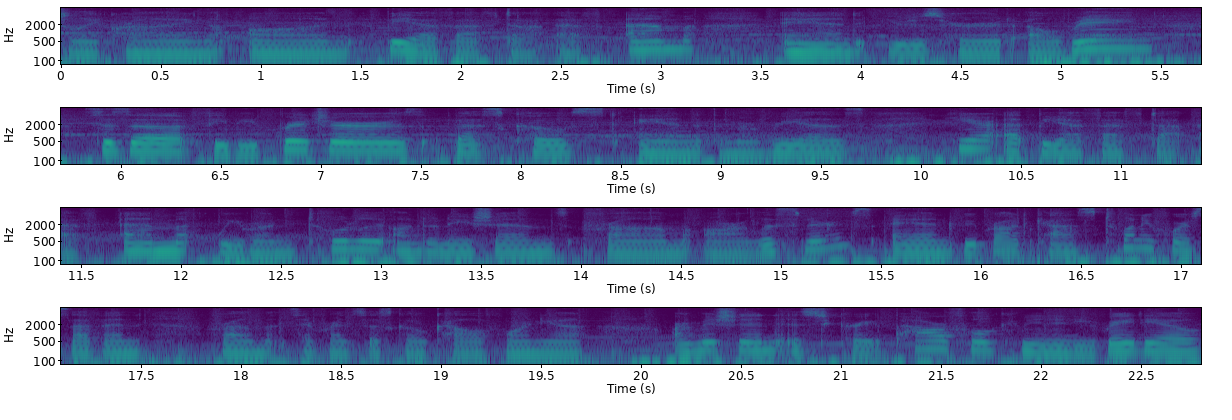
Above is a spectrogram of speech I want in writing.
Actually Crying on BFF.fm, and you just heard L'Rain, SZA, Phoebe Bridgers, Best Coast, and the Marias. Here at BFF.fm, we run totally on donations from our listeners, and we broadcast 24 7 from San Francisco, California. Our mission is to create powerful community radio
